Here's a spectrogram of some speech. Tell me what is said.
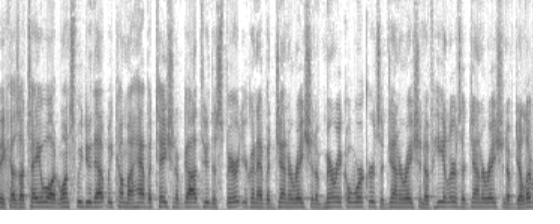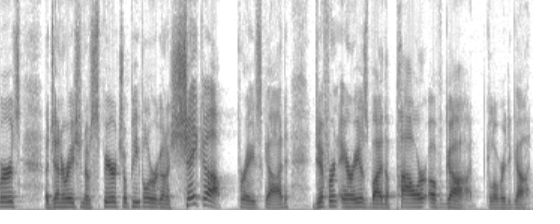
Because I tell you what, once we do that, we become a habitation of God through the Spirit. You're going to have a generation of miracle workers, a generation of healers, a generation of deliverers, a generation of spiritual people who are going to shake up, praise God, different areas by the power of God. Glory to God.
